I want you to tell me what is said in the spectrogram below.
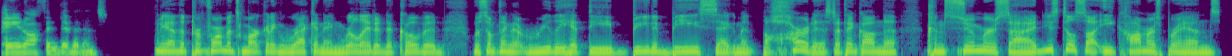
paying off in dividends. Yeah, the performance marketing reckoning related to COVID was something that really hit the B2B segment the hardest. I think on the consumer side, you still saw e commerce brands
